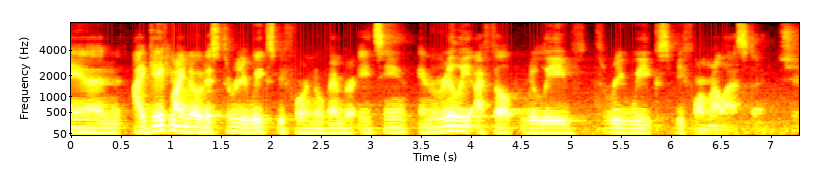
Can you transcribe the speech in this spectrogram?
and I gave my notice three weeks before November 18th. And really, I felt relieved three weeks before my last day. Sure.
